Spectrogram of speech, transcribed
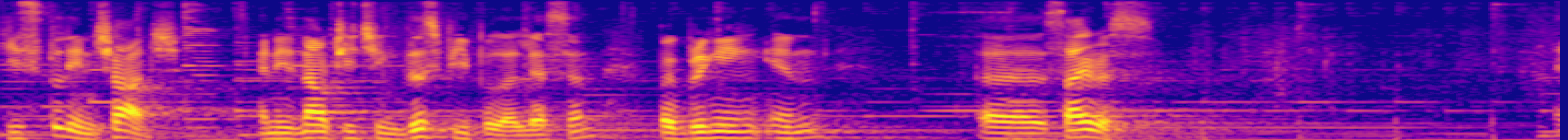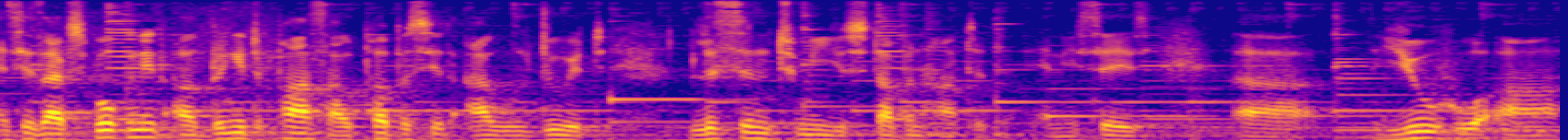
he's still in charge. And he's now teaching this people a lesson by bringing in uh, Cyrus. And says, I've spoken it, I'll bring it to pass, I'll purpose it, I will do it. Listen to me, you stubborn hearted. And he says, uh, You who are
